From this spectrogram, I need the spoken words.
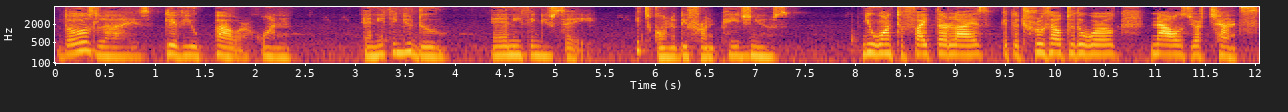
Those lies give you power, Juan. Anything you do, anything you say, it's gonna be front page news. You want to fight their lies, get the truth out to the world? Now's your chance.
